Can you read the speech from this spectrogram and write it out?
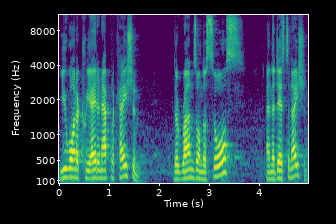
you want to create an application that runs on the source and the destination.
